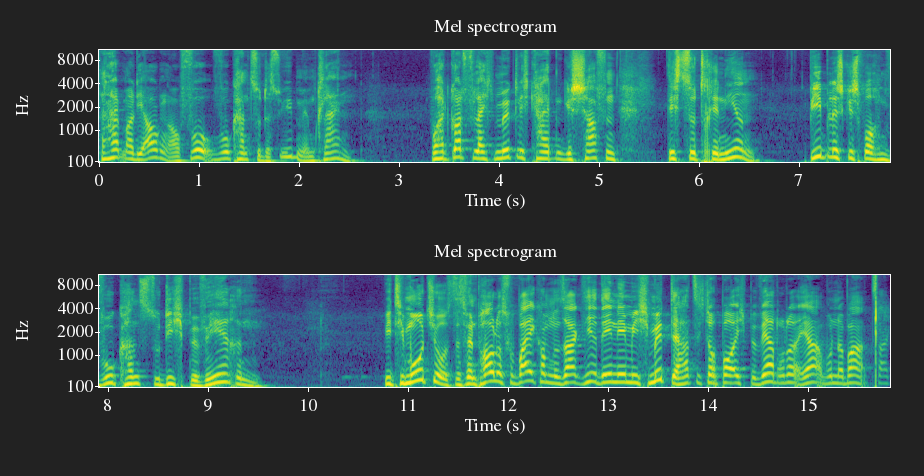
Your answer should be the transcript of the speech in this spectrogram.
dann halt mal die Augen auf. Wo, wo kannst du das üben? Im Kleinen. Wo hat Gott vielleicht Möglichkeiten geschaffen, dich zu trainieren? Biblisch gesprochen, wo kannst du dich bewähren? Wie Timotheus, dass wenn Paulus vorbeikommt und sagt, hier, den nehme ich mit, der hat sich doch bei euch bewährt, oder? Ja, wunderbar, zack.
